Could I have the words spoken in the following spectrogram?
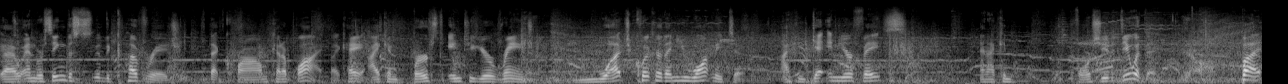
uh, and we're seeing the the coverage that Chrom can apply. Like, hey, I can burst into your range much quicker than you want me to. I can get in your face, and I can force you to deal with it. But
